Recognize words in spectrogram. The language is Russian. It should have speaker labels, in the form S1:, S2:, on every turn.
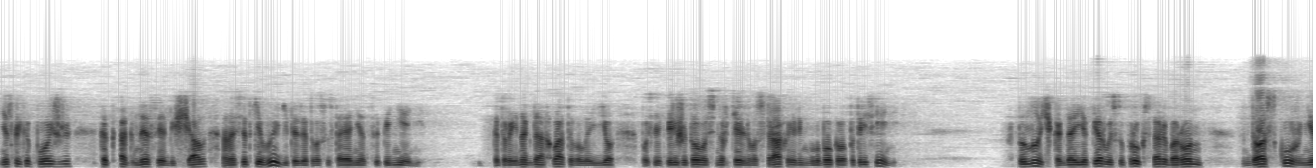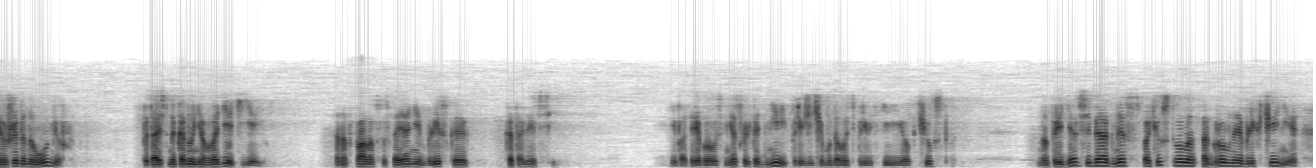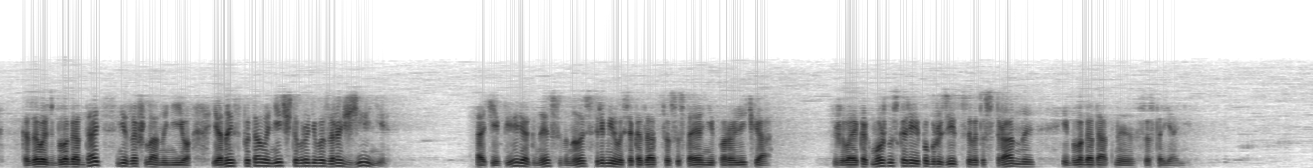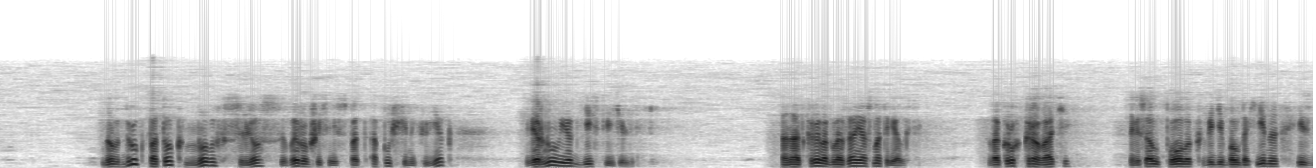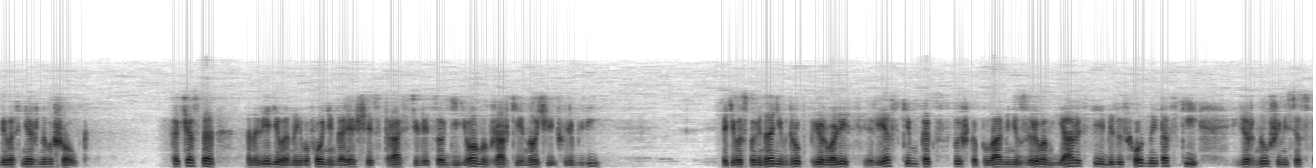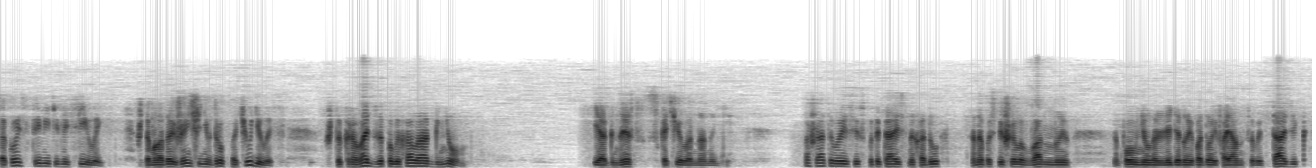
S1: Несколько позже, как Агнес и обещала, она все-таки выйдет из этого состояния оцепенения, которое иногда охватывало ее после пережитого смертельного страха или глубокого потрясения. В ту ночь, когда ее первый супруг, старый барон Дуаскур, неожиданно умер, пытаясь накануне овладеть ею, она впала в состояние, близкое к каталепсии и потребовалось несколько дней, прежде чем удалось привести ее к чувству. Но придя в себя, Агнес почувствовала огромное облегчение. Казалось, благодать снизошла на нее, и она испытала нечто вроде возрождения. А теперь Агнес вновь стремилась оказаться в состоянии паралича, желая как можно скорее погрузиться в это странное и благодатное состояние. Но вдруг поток новых слез, вырвавшийся из-под опущенных век, вернул ее к действительности. Она открыла глаза и осмотрелась. Вокруг кровати нависал полог в виде балдахина из белоснежного шелка. Как часто она видела на его фоне горящее страстью лицо Гийома в жаркие ночи их любви, эти воспоминания вдруг прервались резким, как вспышка пламени, взрывом ярости и безысходной тоски, вернувшимися с такой стремительной силой, что молодой женщине вдруг почудилось, что кровать заполыхала огнем. И Агнес вскочила на ноги. Пошатываясь и спотыкаясь на ходу, она поспешила в ванную, наполнила ледяной водой фаянсовый тазик —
